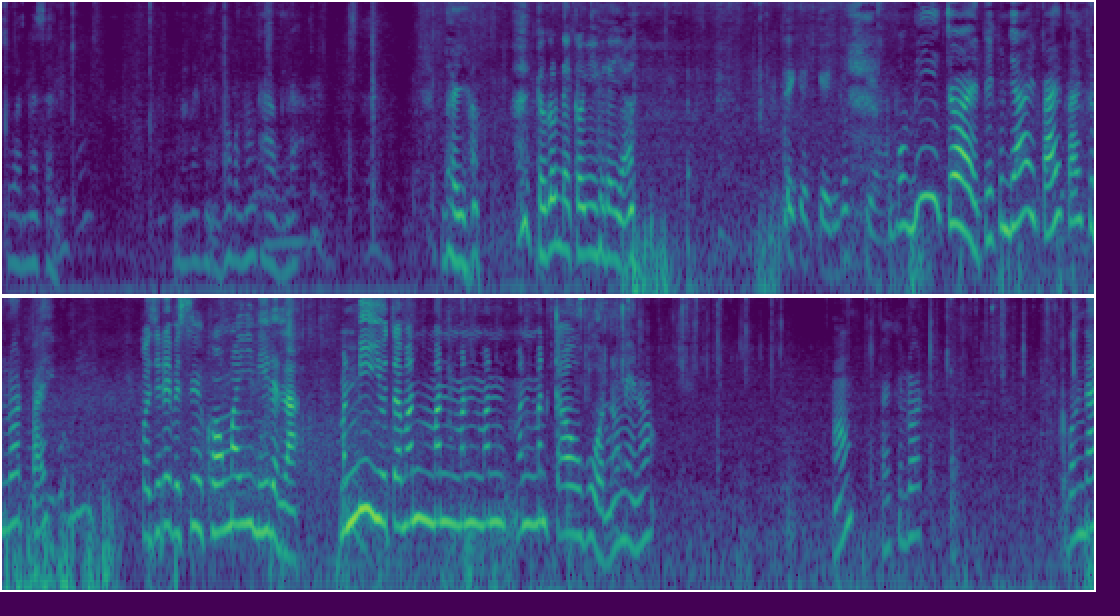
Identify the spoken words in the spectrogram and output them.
ส่วนนะสันมาแล้วเนี่ยพ่อเบังข้างทางอีกแล้วได้ยังตกลงได้เก้าอี้คือได้ยังใส่กางเกงก็เสียบ่มีจ้อยตีคุณยายไปไปขึ้นรถไปพอจะได้ไปซื้อของมาอีนี้เด็ดละมันมีอยู่แต่มันมันมันมันมันมันเก่าโหดเนาะแม่เนาะเอาไปขึ้นรถ เบิ่งได้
